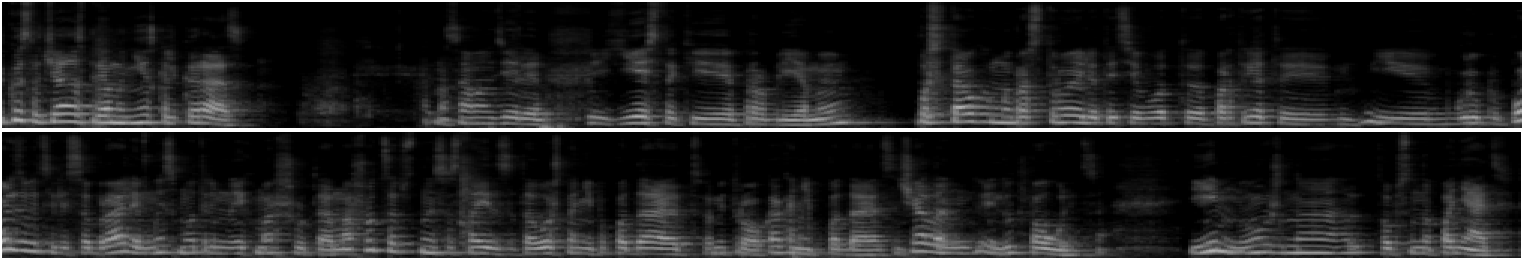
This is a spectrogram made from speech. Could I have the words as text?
Такое случалось прямо несколько раз. На самом деле есть такие проблемы, После того, как мы простроили вот эти вот э, портреты и группы пользователей, собрали, мы смотрим на их маршруты. А маршрут, собственно, состоит из-за того, что они попадают в метро. Как они попадают? Сначала они идут по улице. Им нужно, собственно, понять,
